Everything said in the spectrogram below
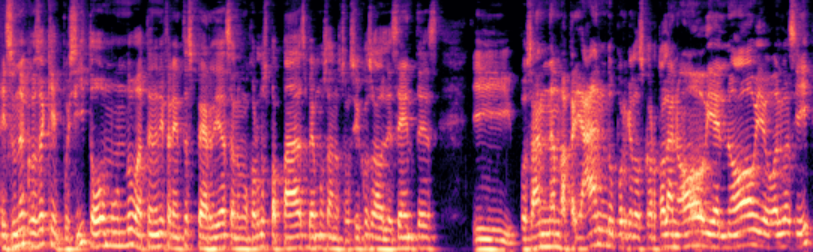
es una cosa que pues sí, todo mundo va a tener diferentes pérdidas, a lo mejor los papás vemos a nuestros hijos adolescentes y pues andan batallando porque los cortó la novia, el novio o algo así,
